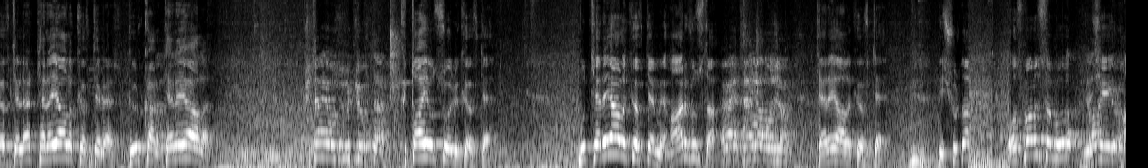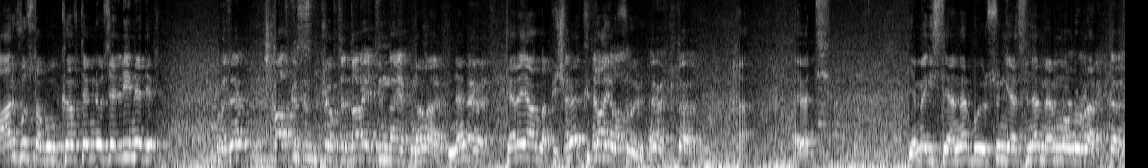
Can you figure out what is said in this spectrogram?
Köfteler tereyağlı köfteler. Gürkan tereyağlı. Kütahya usulü köfte. Kütahya usulü köfte. Bu tereyağlı köfte mi? Arif Usta. Evet tereyağlı hocam. Tereyağlı köfte. Bir şurada Osman Usta bu şey Arif Usta bu köftenin özelliği nedir? Özel katkısız bir köfte. Dana etinden yapılmış. Dana etinden Evet. tereyağında pişme Kütahya Tereyağlı. usulü. Evet Kütahya usulü. Heh. Evet. Yemek isteyenler buyursun gelsinler memnun olurlar. Bekleriz.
